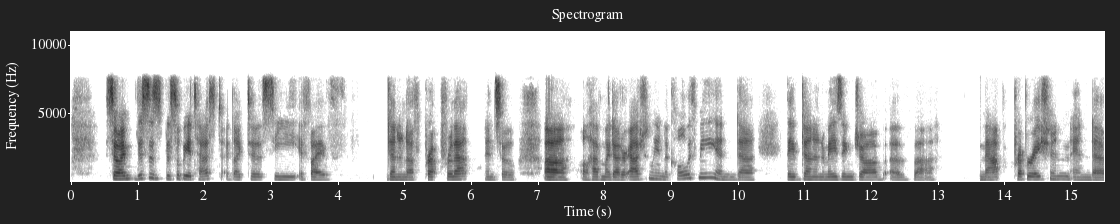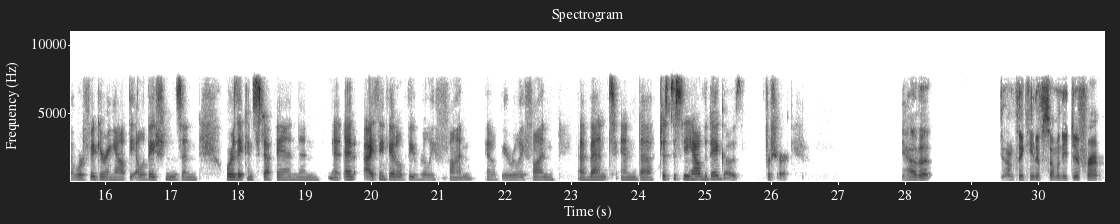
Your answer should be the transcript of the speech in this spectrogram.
so I'm. This is this will be a test. I'd like to see if I've done enough prep for that. And so, uh, I'll have my daughter Ashley and Nicole with me, and uh, they've done an amazing job of uh, map preparation, and uh, we're figuring out the elevations and where they can step in, and and I think it'll be really fun. It'll be a really fun event, and uh, just to see how the day goes, for sure. Yeah, the I'm thinking of so many different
